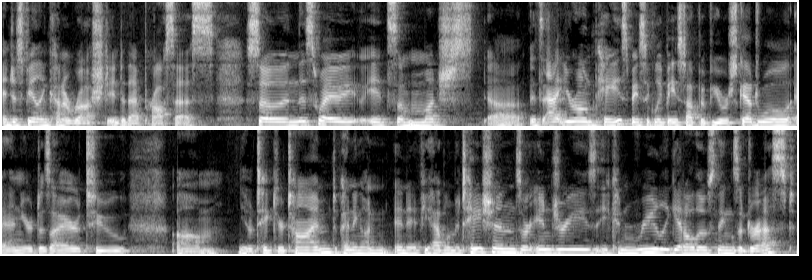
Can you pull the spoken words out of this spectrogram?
and just feeling kind of rushed into that process. So in this way, it's a much uh, it's at your own pace, basically based off of your schedule and your desire to um, you know take your time, depending on and if you have limitations or injuries, you can really get all those things addressed.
